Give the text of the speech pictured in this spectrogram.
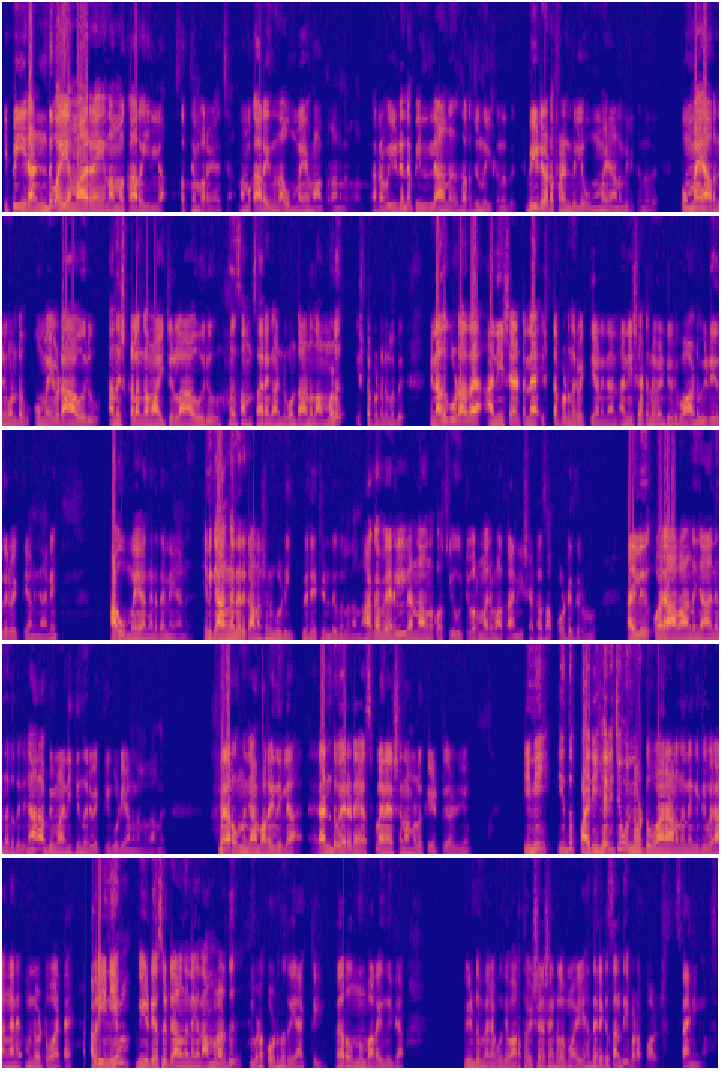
ഇപ്പൊ ഈ രണ്ട് പയ്യന്മാരെ നമുക്ക് അറിയില്ല സത്യം പറയാച്ച നമുക്ക് അറിയുന്നത് ആ ഉമ്മയെ മാത്രമാണ് കാരണം വീടിന്റെ പിന്നിലാണ് സർജു നിൽക്കുന്നത്. വീഡിയോയുടെ ഫ്രണ്ടിൽ ഉമ്മയാണ് നിൽക്കുന്നത്. ഉമ്മയെ അറിഞ്ഞുകൊണ്ട് ഉമ്മയുടെ ആ ഒരു ആ നിഷ്കളങ്കമായിട്ടുള്ള ആ ഒരു സംസാരം കണ്ടുകൊണ്ടാണ് നമ്മൾ ഇഷ്ടപ്പെട്ടിട്ടുള്ളത്. പിന്നെ അതുകൂടാതെ അനീഷേട്ടനെ ഇഷ്ടപ്പെടുന്ന ഒരു വ്യക്തിയാണ് ഞാൻ. അനീഷേട്ടന് വേണ്ടി ഒരുപാട് വീഡിയോ ചെയ്തൊരു വ്യക്തിയാണ് ഞാൻ ആ ഉമ്മയും അങ്ങനെ തന്നെയാണ്. എനിക്ക് അങ്ങനെ ഒരു കണക്ഷൻ കൂടി ഇവരായിട്ടുണ്ട് എന്നുള്ളതാണ്. ആകെ വിരലിലെണ്ണാവുന്ന കുറച്ച് യൂട്യൂബർമാർ മാത്രമേ അനീഷേട്ടനെ സപ്പോർട്ട് ചെയ്തിട്ടുള്ളൂ. അതിൽ ഒരാളാണ് ഞാൻ എന്നുള്ളതിൽ ഞാൻ അഭിമാനിക്കുന്ന ഒരു വ്യക്തിയും കൂടിയാണെന്നുള്ളതാണ് വേറെ ഒന്നും ഞാൻ പറയുന്നില്ല. രണ്ടുപേരുടെ എക്സ്പ്ലനേഷൻ നമ്മൾ കേട്ട് കഴിഞ്ഞു. ഇനി ഇത് പരിഹരിച്ച് മുന്നോട്ട് പോകാനാണെന്നുണ്ടെങ്കിൽ ഇവർ അങ്ങനെ മുന്നോട്ട് പോകട്ടെ. അവർ ഇനിയും വീഡിയോസ് ഇടുകയാണെന്നുണ്ടെങ്കിൽ നമ്മളത് ഇവിടെ കൊടുന്ന് റിയാക്ട് ചെയ്യും. വേറെ ഒന്നും പറയുന്നില്ല. വീണ്ടും വരെ പുതിയ വാർത്താവിശേഷങ്ങളുമായി. അതിലേക്ക് സന്ദീപ് അടപ്പാൾ സൈനിങ് ഓഫ്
